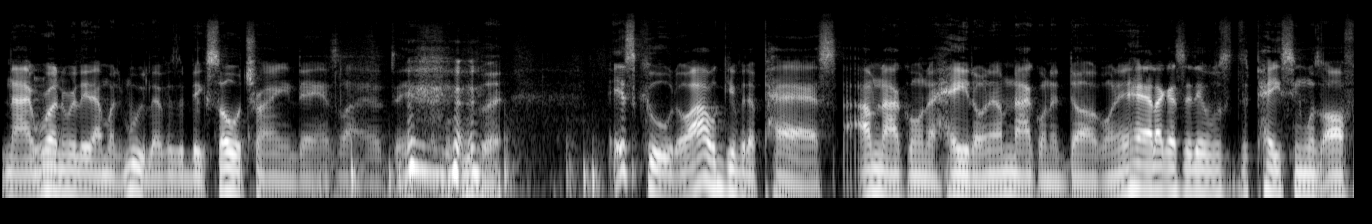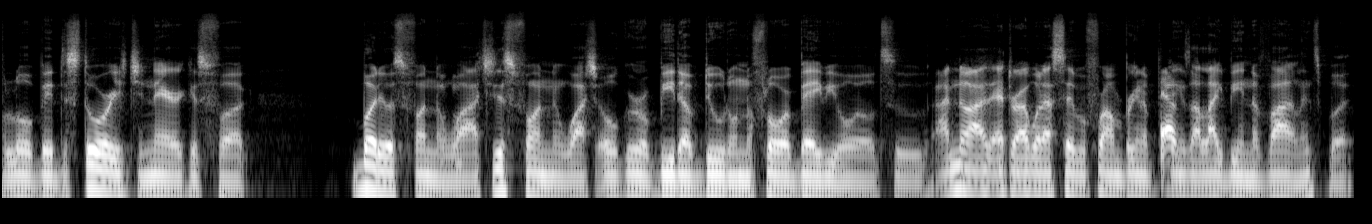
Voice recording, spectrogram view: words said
nah, it wasn't really that much movie left. It's a big Soul Train dance line at the end of the movie, but it's cool though. I would give it a pass. I'm not going to hate on it. I'm not going to dog on it. It had, like I said, it was the pacing was off a little bit. The story is generic as fuck. But it was fun to watch. It's fun to watch old girl beat up dude on the floor baby oil too. I know I, after what I said before, I'm bringing up the things I like being the violence, but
